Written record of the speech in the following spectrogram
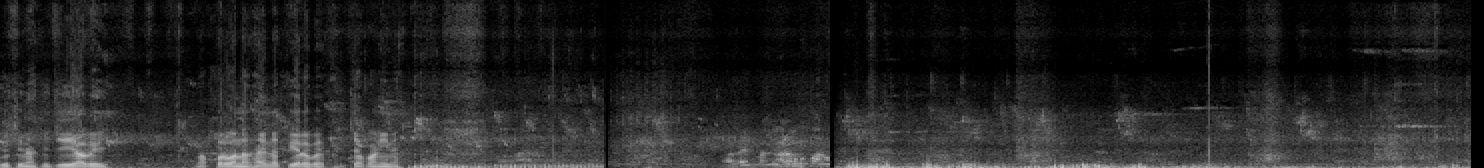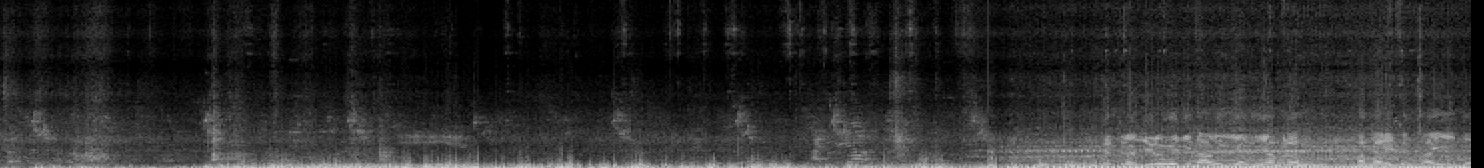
વેચી નાખી જે આવે એ વાપરવાના થાય ને અત્યારે ભાઈ ખર્ચા પાણીના મિત્ર જીરો વેચીને આવી ગયા છીએ આપણે. પાછા રિટર્ન થઈ તો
